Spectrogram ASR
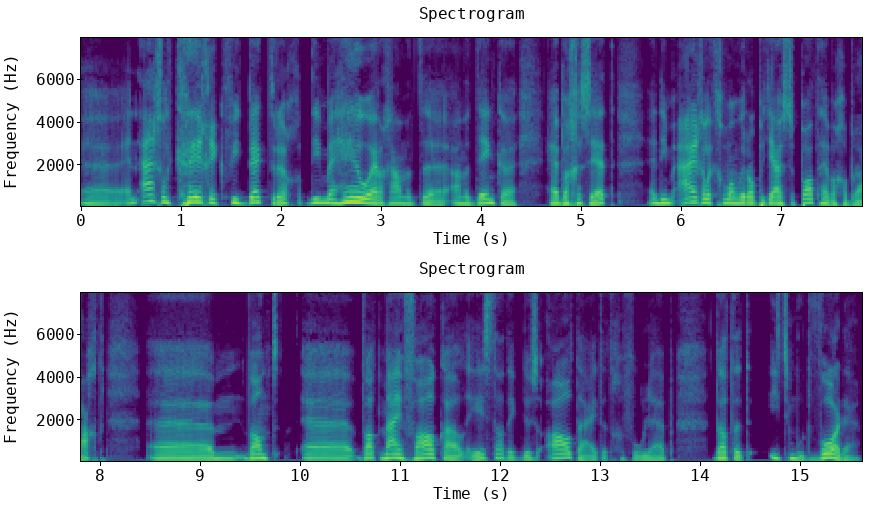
uh, en eigenlijk kreeg ik feedback terug die me heel erg aan het, uh, aan het denken hebben gezet. En die me eigenlijk gewoon weer op het juiste pad hebben gebracht. Um, want uh, wat mijn valkuil is, dat ik dus altijd het gevoel heb dat het iets moet worden.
